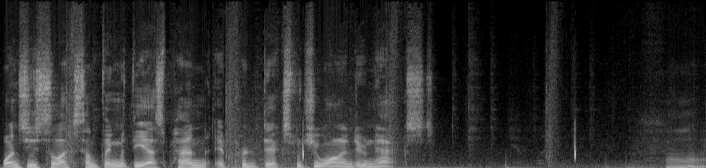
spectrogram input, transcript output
Once you select something with the S Pen, it predicts what you want to do next. Hmm.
